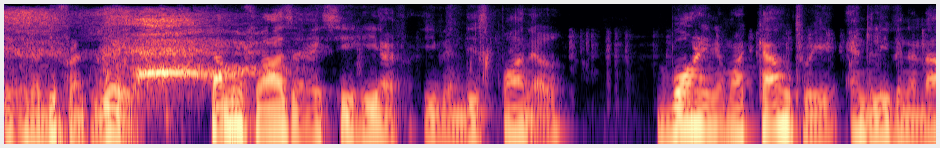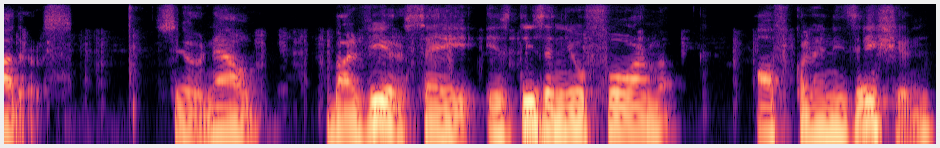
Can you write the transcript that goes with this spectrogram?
in a different way. Some of us I see here, even this panel, born in one country and live in another's. So now Balvir say, is this a new form of colonization?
